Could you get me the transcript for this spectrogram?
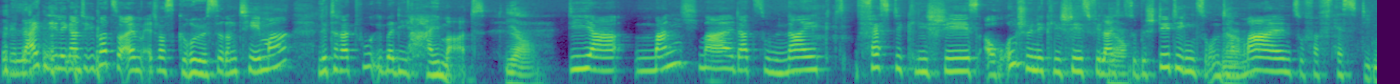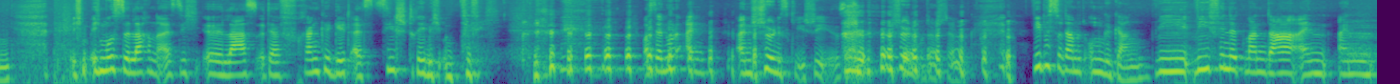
wir leiten elegante über zu einem etwas größeren Thema, Literatur über die Heimat. Ja die ja manchmal dazu neigt, feste Klischees, auch unschöne Klischees vielleicht ja. zu bestätigen, zu untermalen, ja. zu verfestigen. Ich, ich, musste lachen, als ich äh, las, der Franke gilt als zielstrebig und pfiffig. Was ja nun ein, ein schönes Klischee ist. Eine schöne Unterstellung. Wie bist du damit umgegangen? Wie, wie findet man da einen, einen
